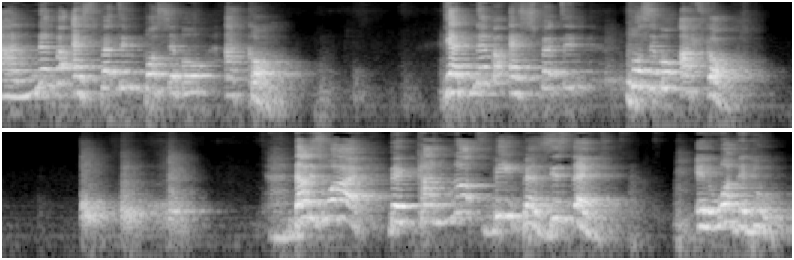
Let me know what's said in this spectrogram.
are never expecting possible outcome. They are never expecting possible outcome. That is why they cannot be persistent in what they do.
